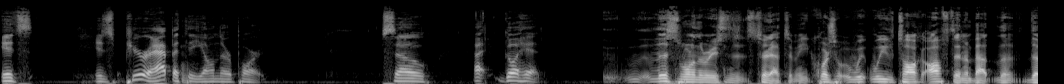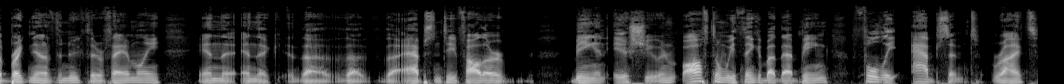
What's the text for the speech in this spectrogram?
it's it's pure apathy on their part. So, uh, go ahead. this is one of the reasons it stood out to me. Of course, we, we've talked often about the, the breakdown of the nuclear family and the and the the the, the absentee father being an issue, and often we think about that being fully absent, right?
